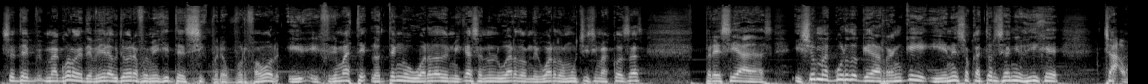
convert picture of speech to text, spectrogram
yo te, me acuerdo que te pedí el autógrafo y me dijiste, sí, pero por favor, y, y firmaste, lo tengo guardado en mi casa, en un lugar donde guardo muchísimas cosas preciadas. Y yo me acuerdo que arranqué y en esos 14 años dije, chao,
